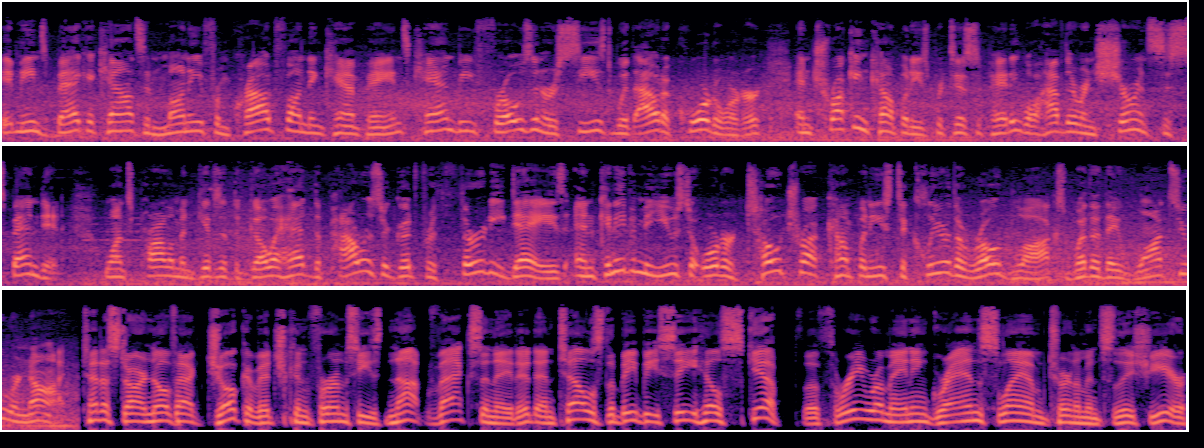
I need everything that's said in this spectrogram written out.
It means bank accounts and money from crowdfunding campaigns can be frozen or seized without a court order, and trucking companies participating will have their insurance insurance suspended. Once Parliament gives it the go ahead, the powers are good for 30 days and can even be used to order tow truck companies to clear the roadblocks whether they want to or not. Tennis star Novak Djokovic confirms he's not vaccinated and tells the BBC he'll skip the three remaining Grand Slam tournaments this year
